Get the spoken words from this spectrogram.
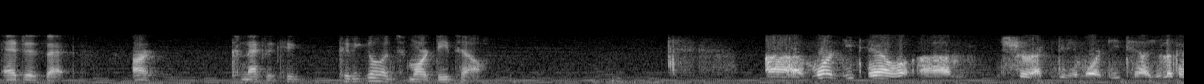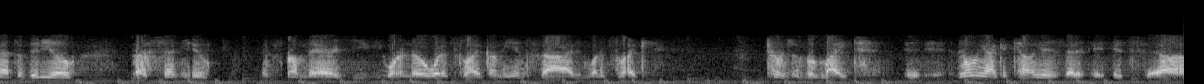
edges that aren't connected. Could could you go into more detail? Uh, more detail. Um, sure, I can give you more detail. You're looking at the video that I sent you, and from there, you, you want to know what it's like on the inside and what it's like in terms of the light. It, it, the only thing I can tell you is that it, it, it's uh,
